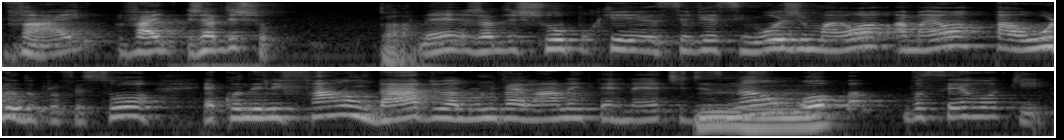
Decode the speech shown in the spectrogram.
vai, vai, já deixou. Tá. né? Já deixou, porque você vê assim, hoje maior, a maior paura do professor é quando ele fala um dado e o aluno vai lá na internet e diz, Uhum. não, opa, você errou aqui.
